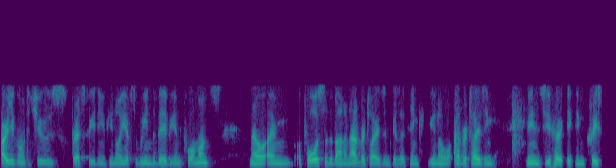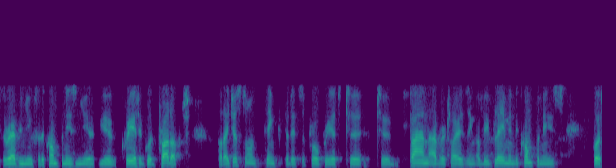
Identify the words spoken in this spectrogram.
are you going to choose breastfeeding if you know you have to wean the baby in four months? Now, I'm opposed to the ban on advertising because I think, you know, advertising means you increase the revenue for the companies and you, you create a good product. But I just don't think that it's appropriate to, to ban advertising or be blaming the companies. But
